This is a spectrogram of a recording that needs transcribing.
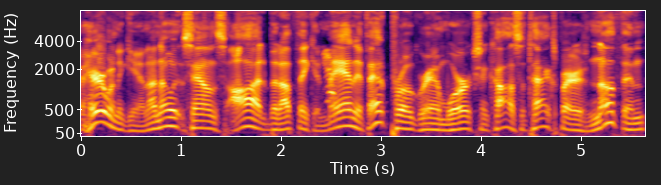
heroin again. I know it sounds odd, but I'm thinking, man, if that program works and costs the taxpayers nothing,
